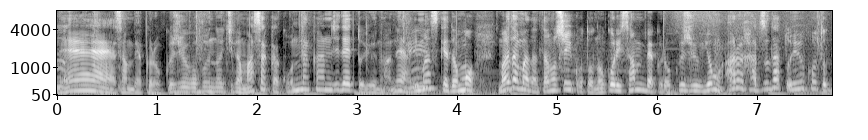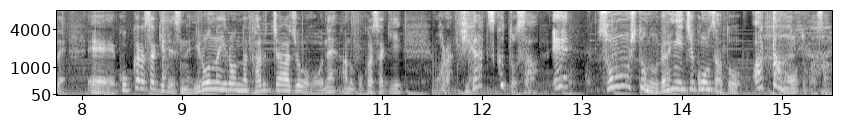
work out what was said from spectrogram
ねえ365分の1がまさかこんな感じでというのはね、ありますけどもまだまだ楽しいこと残り364あるはずだということで、えーここから先ですねいろんないろんなカルチャー情報ねあのここから先ほら気がつくとさえその人の来日コンサートあったの？とかさ。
